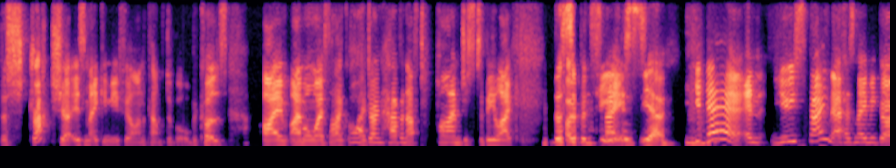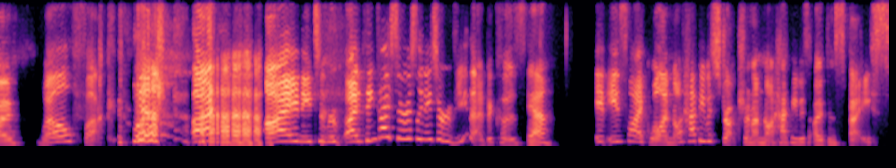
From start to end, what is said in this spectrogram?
the structure is making me feel uncomfortable because I'm I'm almost like, oh, I don't have enough time just to be like, the Open certainty is- space. yeah. Mhm. yeah. And you saying that has made me go, well, fuck. Like, I I need to. Re- I think I seriously need to review that because yeah. It is like, well, I'm not happy with structure and I'm not happy with open space.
